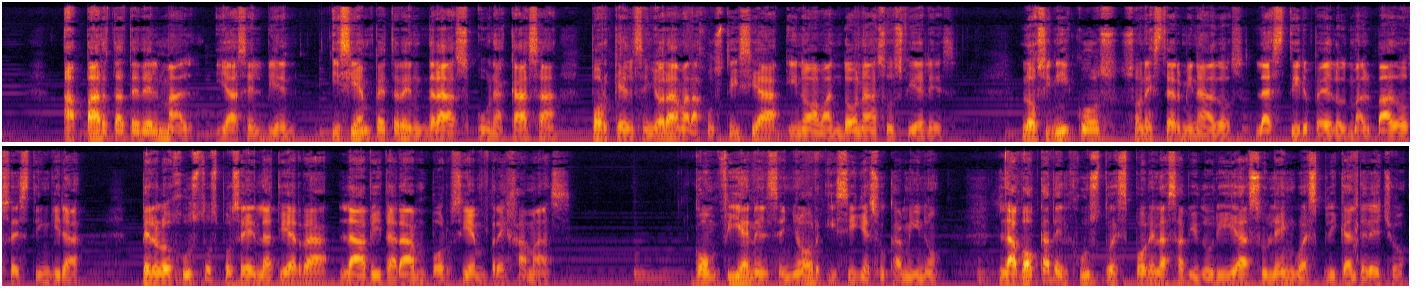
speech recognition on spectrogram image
Apártate del mal y haz el bien, y siempre tendrás una casa, porque el Señor ama la justicia y no abandona a sus fieles. Los inicuos son exterminados, la estirpe de los malvados se extinguirá, pero los justos poseen la tierra, la habitarán por siempre jamás. Confía en el Señor y sigue su camino la boca del justo expone la sabiduría, su lengua explica el derecho,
